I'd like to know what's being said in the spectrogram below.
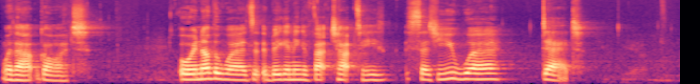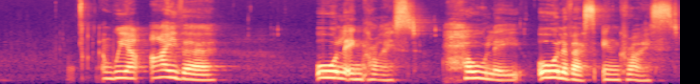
without God. Or, in other words, at the beginning of that chapter, he says, You were dead. And we are either all in Christ, wholly, all of us in Christ,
